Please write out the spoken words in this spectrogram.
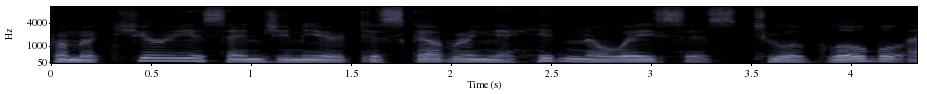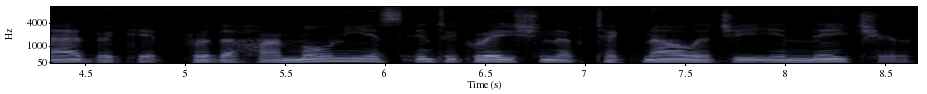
from a curious engineer discovering a hidden oasis to a global advocate for the harmonious integration of technology in nature,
